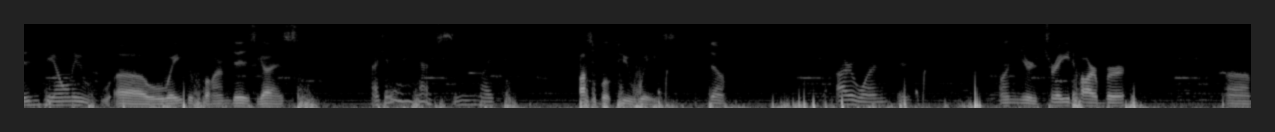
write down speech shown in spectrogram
this is the only uh, way to farm this, guys. Actually, I have seen like possible two ways. So, the other one is on your trade harbor um,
